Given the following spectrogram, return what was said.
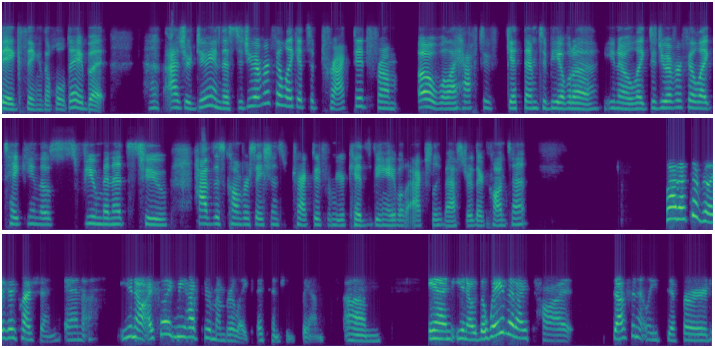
big thing the whole day but uh, as you're doing this did you ever feel like it subtracted from oh well i have to get them to be able to you know like did you ever feel like taking those few minutes to have this conversation subtracted from your kids being able to actually master their content well that's a really good question and you know, I feel like we have to remember like attention spans. Um, and, you know, the way that I taught definitely differed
